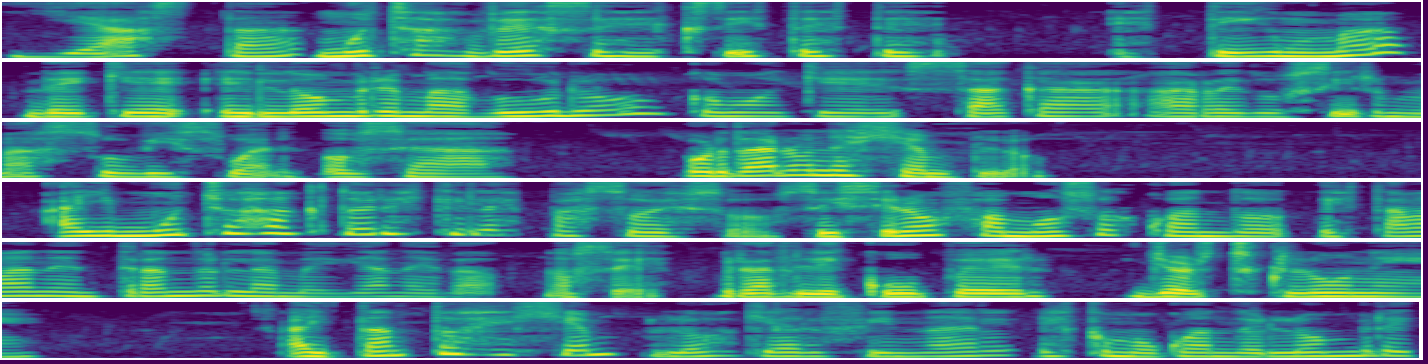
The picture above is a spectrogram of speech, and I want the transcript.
y hasta muchas veces existe este estigma de que el hombre maduro como que saca a reducir más su visual. O sea, por dar un ejemplo, hay muchos actores que les pasó eso. Se hicieron famosos cuando estaban entrando en la mediana edad. No sé, Bradley Cooper, George Clooney. Hay tantos ejemplos que al final es como cuando el hombre,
